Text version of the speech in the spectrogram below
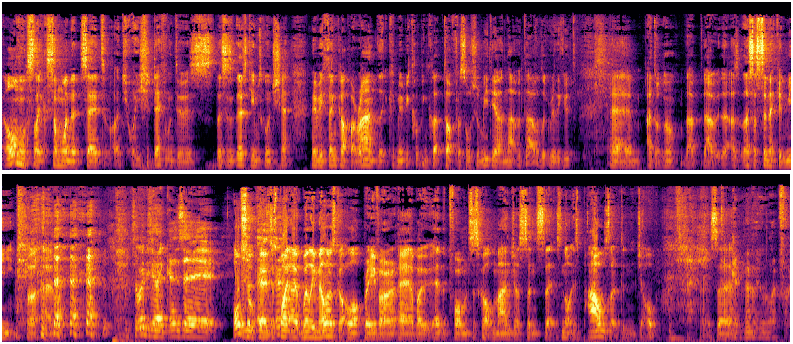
almost like someone had said, oh, "What you should definitely do is this is this game's going shit. Maybe think up a rant that could maybe cl- be clipped up for social media, and that would that would look really good." Um, I don't know. That, that would- that's, that's a cynic in me, but um, So, what do you think? Is uh, also is- can I is- just point out Willie Miller's got a lot braver uh, about uh, the performance of Scotland manager since that it's not his pals that are doing the job. It's, uh, Remember who worked for?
